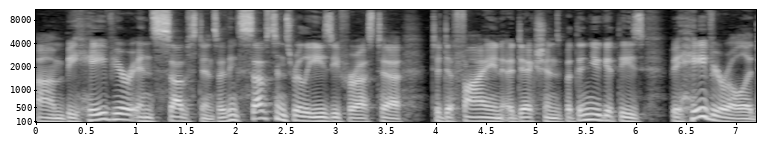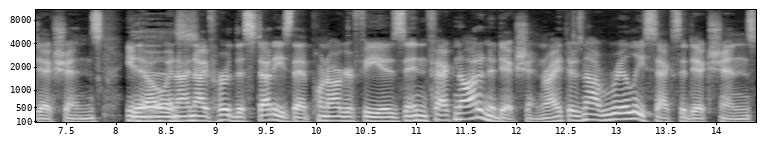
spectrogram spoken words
um, behavior and substance. I think substance really easy for us to to define addictions, but then you get these behavioral addictions, you yes. know. And, and I've heard the studies that pornography is in fact not an addiction, right? There's not really sex addictions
